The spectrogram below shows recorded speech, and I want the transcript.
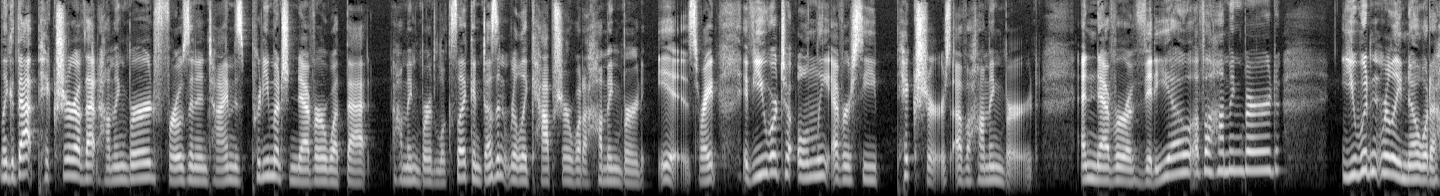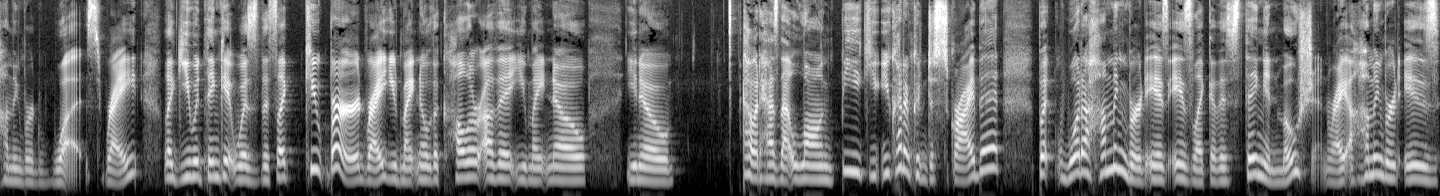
like that picture of that hummingbird frozen in time is pretty much never what that hummingbird looks like and doesn't really capture what a hummingbird is, right? If you were to only ever see pictures of a hummingbird and never a video of a hummingbird, you wouldn't really know what a hummingbird was, right? Like you would think it was this like cute bird, right? You might know the color of it, you might know, you know, how it has that long beak. You, you kind of could describe it. But what a hummingbird is, is like this thing in motion, right? A hummingbird is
